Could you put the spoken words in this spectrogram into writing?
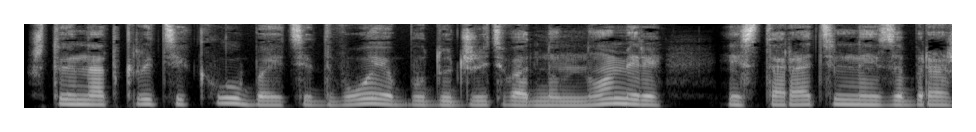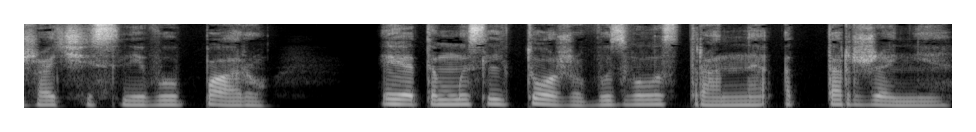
что и на открытии клуба эти двое будут жить в одном номере и старательно изображать счастливую пару. И эта мысль тоже вызвала странное отторжение.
